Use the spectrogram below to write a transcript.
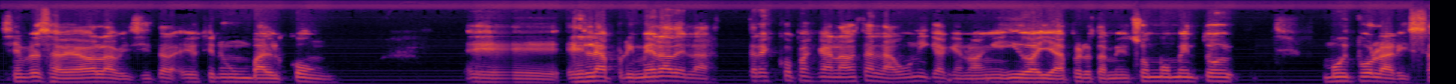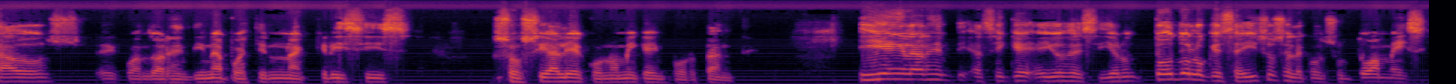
Siempre se había dado la visita. Ellos tienen un balcón. Eh, es la primera de las tres copas ganadas, esta es la única que no han ido allá, pero también son momentos muy polarizados eh, cuando Argentina pues tiene una crisis social y económica importante. Y en el Argentina, así que ellos decidieron, todo lo que se hizo se le consultó a Messi,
